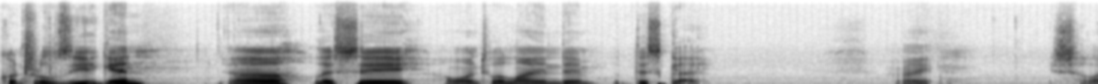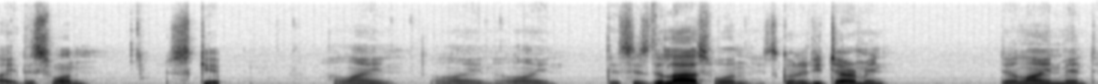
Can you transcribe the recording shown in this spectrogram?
Control Z again. Uh, let's say I want to align them with this guy. Right? Select this one. Skip align align align this is the last one. It's going to determine the alignment.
